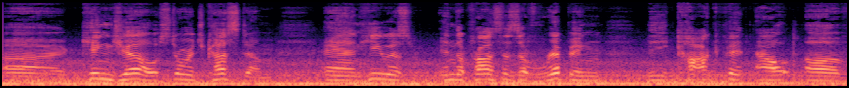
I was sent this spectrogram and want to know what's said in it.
uh, King Joe Storage Custom, and he was in the process of ripping the cockpit out of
